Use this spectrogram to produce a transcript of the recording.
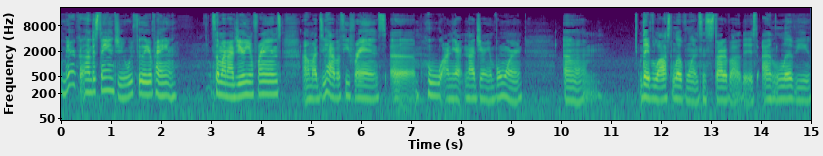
America understands you. We feel your pain. To my Nigerian friends, um, I do have a few friends uh, who are Nigerian born. Um, they've lost loved ones since the start of all this. I love you,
